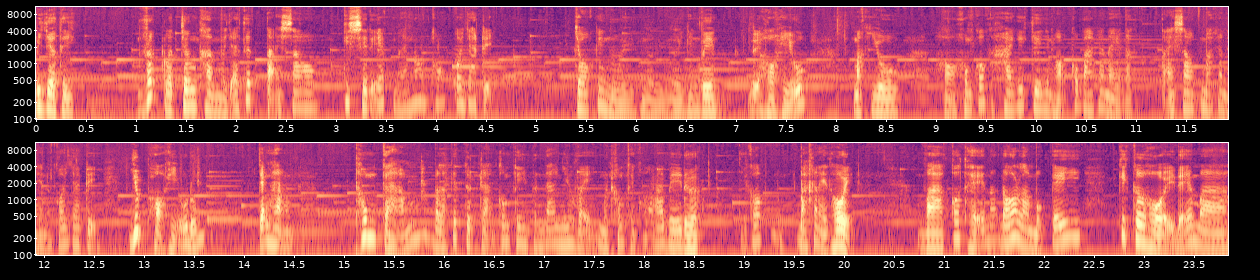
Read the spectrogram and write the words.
bây giờ thì rất là chân thành và giải thích tại sao cái CDF này nó có có giá trị cho cái người người người nhân viên để họ hiểu. Mặc dù họ không có hai cái kia nhưng họ có ba cái này là tại sao ba cái này nó có giá trị, giúp họ hiểu đúng. Chẳng hạn, thông cảm và là cái tình trạng công ty mình đang như vậy, mình không thể có AB được, chỉ có ba cái này thôi. Và có thể nó, đó là một cái cái cơ hội để mà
